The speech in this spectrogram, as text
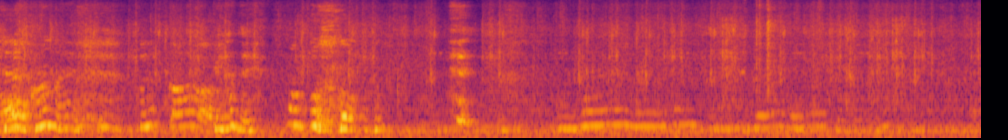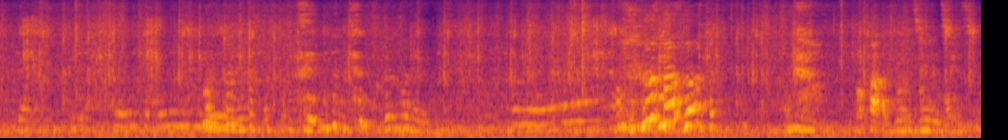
어 그러네. 그러니까 미안해. 어, 뭐. 오랜만에. 아, 눈치는 지지.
